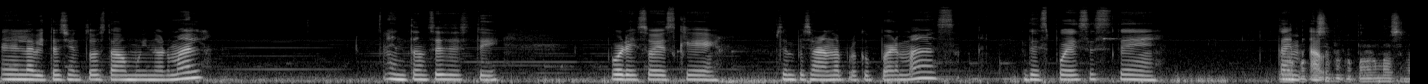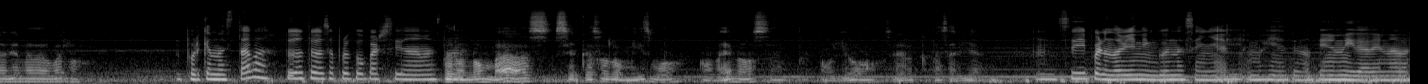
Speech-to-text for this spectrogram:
en la habitación todo estaba muy normal. Entonces, este, por eso es que se empezaron a preocupar más. Después, este. Time ¿Por qué se preocuparon más si no había nada malo? Porque no estaba. Tú no te vas a preocupar si nada más. Pero no más, si acaso lo mismo, o menos, o yo, sería lo que pasaría. Mm, sí, pero no había ninguna señal. Imagínate, no tienen ni idea de nada.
